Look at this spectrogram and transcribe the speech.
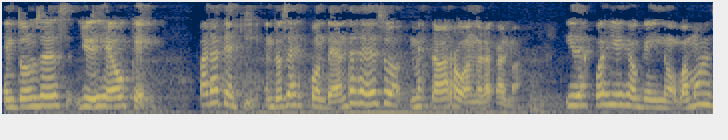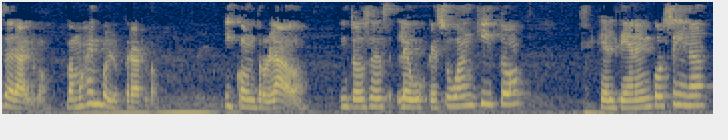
entonces yo dije, ok, párate aquí. Entonces, ponte, antes de eso me estaba robando la calma. Y después yo dije, ok, no, vamos a hacer algo, vamos a involucrarlo. Y controlado. Entonces le busqué su banquito que él tiene en cocina.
